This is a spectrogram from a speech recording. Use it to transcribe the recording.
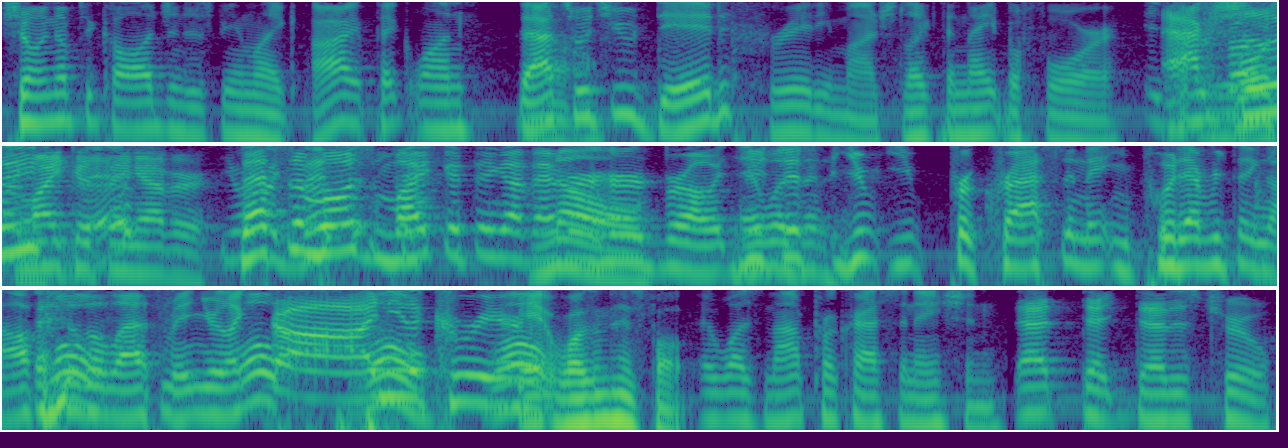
Showing up to college and just being like, all right, pick one. That's what you did. Pretty much like the night before. Actually, most Actually, Micah thing ever. that's the most Micah thing I've ever No, heard, bro. it You just wasn't. you you procrastinate and you put everything off until the last minute. and You're like, Whoa. ah, I need a career. Whoa. It wasn't his fault. It was not procrastination. That, that that is true.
